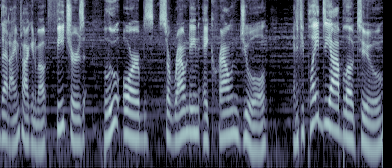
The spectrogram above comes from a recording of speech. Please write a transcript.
that I'm talking about features blue orbs surrounding a crown jewel. And if you played Diablo 2,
